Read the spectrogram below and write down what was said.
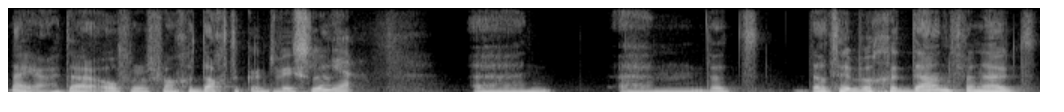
nou ja, daarover van gedachten kunt wisselen. ja. Eh, ehm, dat, dat hebben we gedaan vanuit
